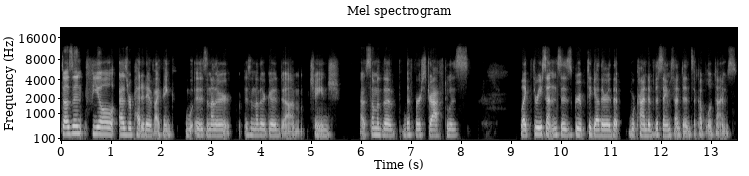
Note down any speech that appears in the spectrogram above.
doesn't feel as repetitive i think is another is another good um change uh, some of the the first draft was like three sentences grouped together that were kind of the same sentence a couple of times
